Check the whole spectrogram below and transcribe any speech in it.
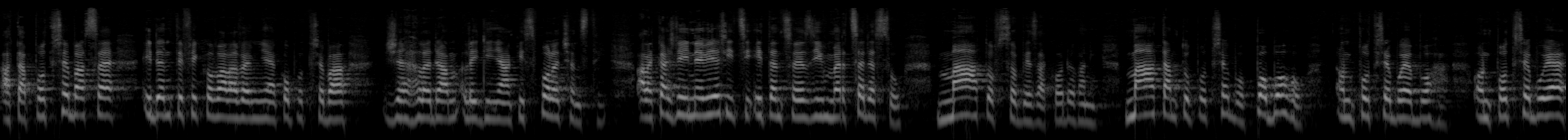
A ta potřeba se identifikovala ve mně jako potřeba, že hledám lidi nějaký společenství. Ale každý nevěřící, i ten, co jezdí v Mercedesu, má to v sobě zakodovaný. Má tam tu potřebu po Bohu. On potřebuje Boha. On potřebuje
